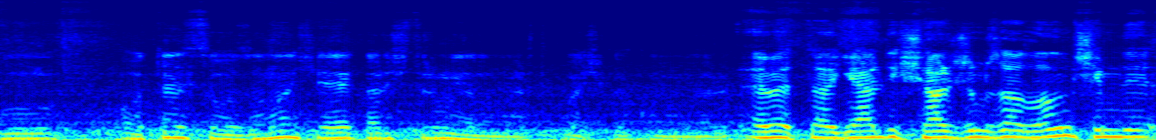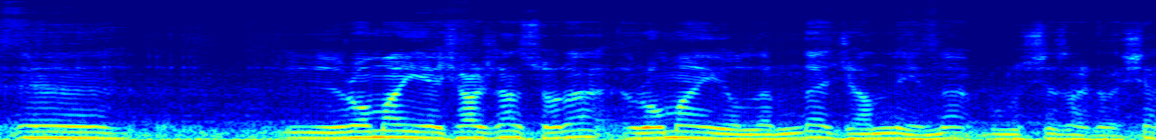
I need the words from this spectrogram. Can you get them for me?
bu otelse o zaman şeye karıştırmayalım artık başka konuları. Evet daha geldik şarjımızı alalım. Şimdi e, e, Romanya şarjdan sonra Romanya yollarında canlı yayında buluşacağız arkadaşlar.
